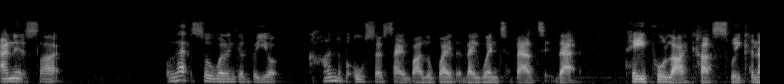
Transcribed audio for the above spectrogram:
and it's like, well, that's all well and good, but you're kind of also saying by the way that they went about it that people like us we can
